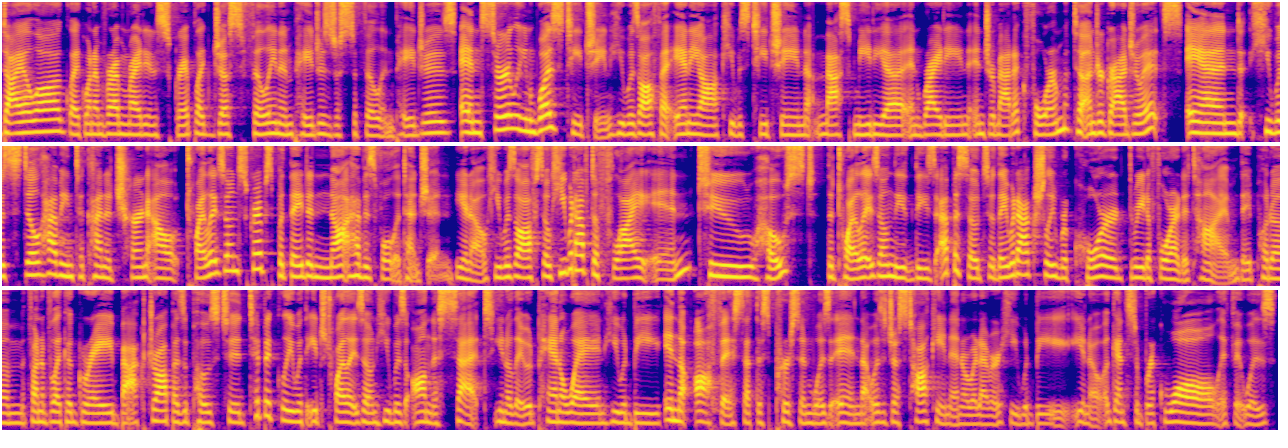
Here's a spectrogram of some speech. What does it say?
dialogue. Like whenever I'm writing a script, like just filling in pages just to fill in pages. And Serling was teaching. He was off at Antioch. He was teaching mass media and writing in dramatic form to undergraduates. And he was still having to kind of churn out Twilight Zone scripts, but they did not have his full attention. You know, he was off. So he would have to fly in to host the Twilight Zone, the, these episodes. So they would actually record three to four at a time. They put him in front of like a gray backdrop as opposed to typically with each Twilight Zone, he was on the set. You know, they would pan away and he would be in the office that this person was in that was just talking in or whatever. He would be, you know, against a brick wall if it was,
